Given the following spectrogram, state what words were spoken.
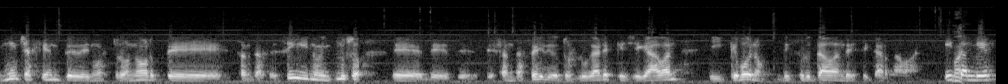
mucha gente de nuestro norte santafesino, incluso de, de, de Santa Fe, de otros lugares que llegaban y que, bueno, disfrutaban de este carnaval y también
